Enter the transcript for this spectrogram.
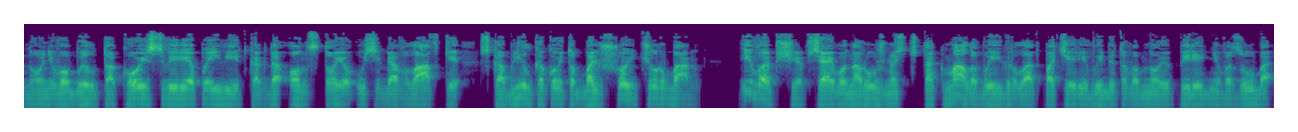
Но у него был такой свирепый вид, когда он, стоя у себя в лавке, скоблил какой-то большой чурбан. И вообще вся его наружность так мало выиграла от потери выбитого мною переднего зуба,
